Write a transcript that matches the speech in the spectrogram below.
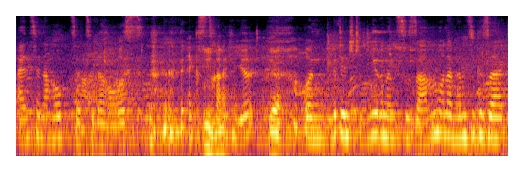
einzelne Hauptsätze daraus extrahiert Ja. und mit den Studierenden zusammen und dann haben sie gesagt,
